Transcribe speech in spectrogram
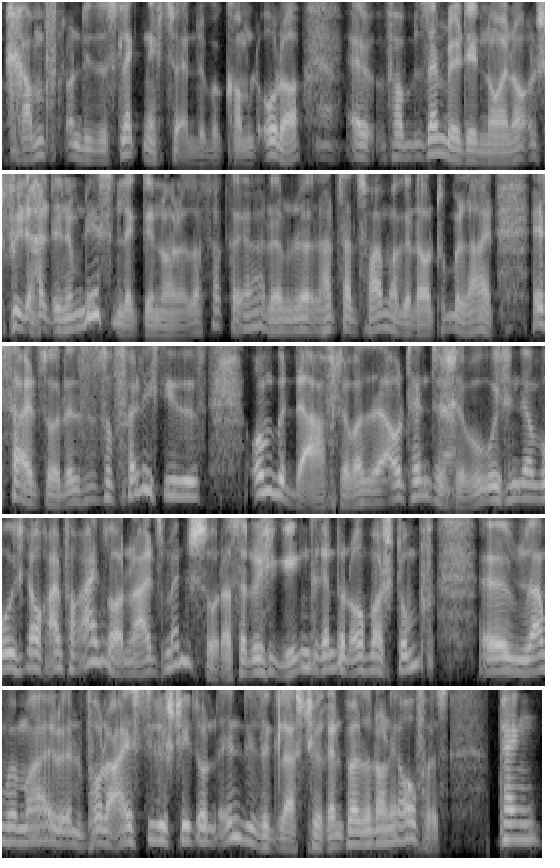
verkrampft und dieses Leck nicht zu Ende bekommt. Oder ja. er versemmelt den Neuner und spielt halt in dem nächsten Leck den Neuner. Sagt, fuck, ja, dann hat's halt zweimal gedauert, tut mir leid. Ist halt so. Das ist so völlig dieses Unbedarfte, was authentische, ja. wo ich wo ich ihn auch einfach einordne als Mensch so, dass er durch die Gegend rennt und auch mal stumpf, äh, sagen wir mal, vor der Eisdiele steht und in diese Glastür rennt, weil sie noch nicht auf ist. Peng,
